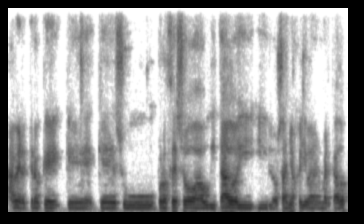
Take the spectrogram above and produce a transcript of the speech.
a ver, creo que, que- que su proceso auditado y, y los años que llevan en el mercado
